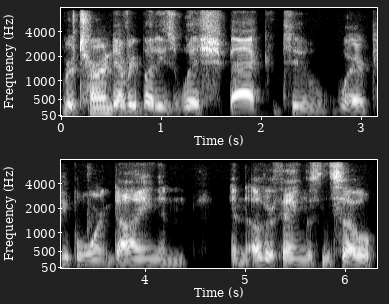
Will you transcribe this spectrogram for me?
returned everybody's wish back to where people weren't dying and and other things. And so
